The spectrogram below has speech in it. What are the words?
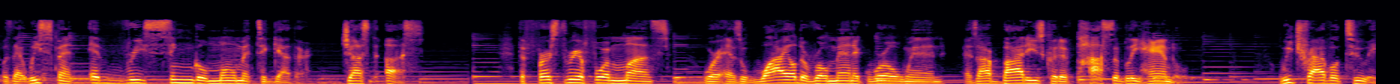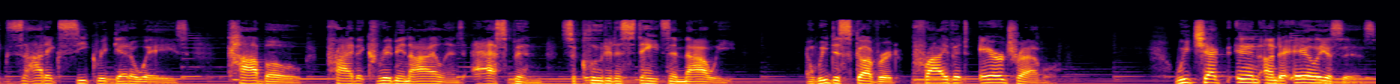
was that we spent every single moment together, just us. The first three or four months were as wild a romantic whirlwind as our bodies could have possibly handled. We traveled to exotic secret getaways, Cabo, private Caribbean islands, Aspen, secluded estates in Maui, and we discovered private air travel we checked in under aliases.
